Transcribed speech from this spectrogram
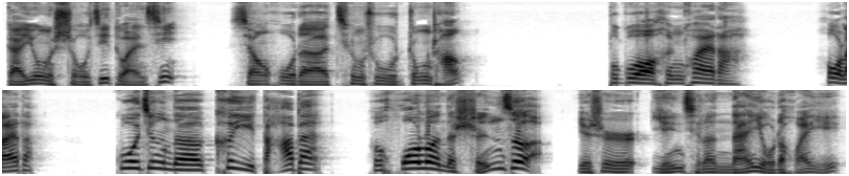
改用手机短信，相互的倾诉衷肠。不过很快的，后来的郭靖的刻意打扮和慌乱的神色，也是引起了男友的怀疑。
